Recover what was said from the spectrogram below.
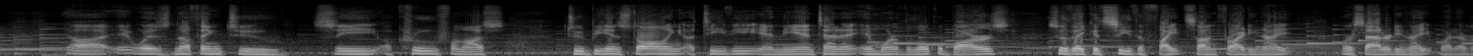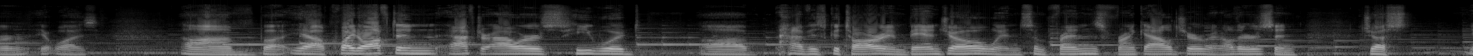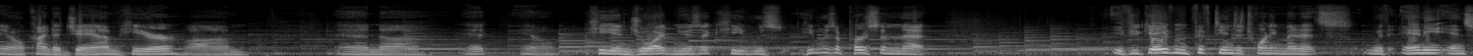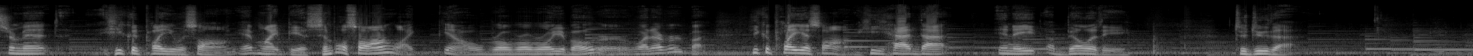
uh, it was nothing to see a crew from us to be installing a TV and the antenna in one of the local bars so they could see the fights on Friday night or Saturday night, whatever it was. Um, but yeah, quite often after hours, he would uh, have his guitar and banjo and some friends, Frank Alger and others, and just, you know, kind of jam here. Um, and uh, it, you know, he enjoyed music. He was he was a person that if you gave him 15 to 20 minutes with any instrument he could play you a song. It might be a simple song like, you know, row, row, row your boat or whatever, but he could play you a song. He had that innate ability to do that.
